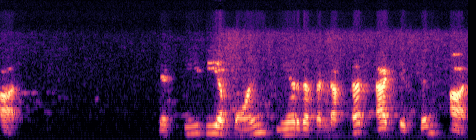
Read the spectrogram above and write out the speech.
r. Let P be a point near the conductor at distance r.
